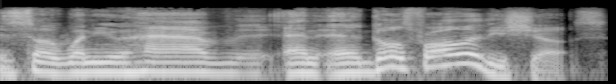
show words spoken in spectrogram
so when you have, and, and it goes for all of these shows.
